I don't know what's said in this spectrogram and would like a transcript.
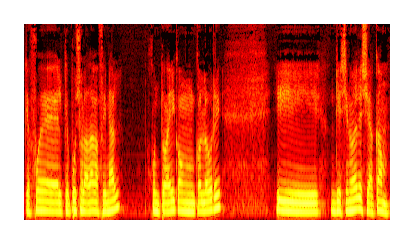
que fue el que puso la daga final junto ahí con, con Lowry y 19 de Siakam,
